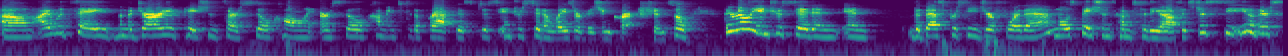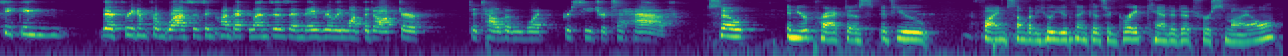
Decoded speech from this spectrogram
Um, I would say the majority of patients are still calling are still coming to the practice just interested in laser vision correction. So they're really interested in in the best procedure for them. Most patients come to the office just see you know they're seeking their freedom from glasses and contact lenses, and they really want the doctor to tell them what procedure to have. So in your practice, if you find somebody who you think is a great candidate for Smile,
